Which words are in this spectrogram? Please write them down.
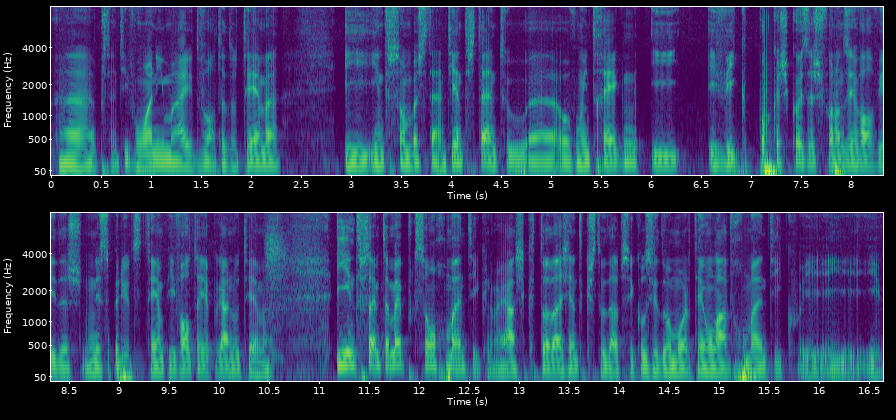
Uh, portanto, tive um ano e meio de volta do tema e interessou-me bastante. E, entretanto, uh, houve um interregno e e vi que poucas coisas foram desenvolvidas nesse período de tempo e voltei a pegar no tema. E interessei-me também porque sou um romântico, não é? Acho que toda a gente que estuda a psicologia do amor tem um lado romântico e, e, e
